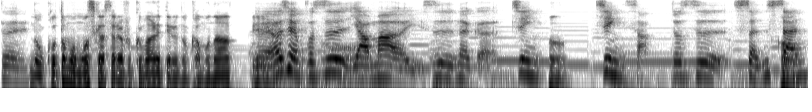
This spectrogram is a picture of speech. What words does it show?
对のことももしかしたら含まれてるのかもなって。对，而且不是亚麻而已，是那个敬嗯敬赏，就是神山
